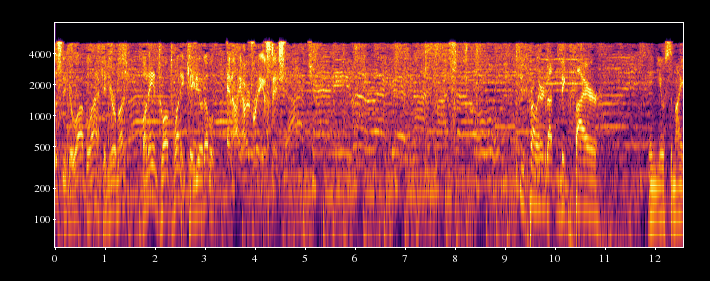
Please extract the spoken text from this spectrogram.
listening to Rob Black and Your Money on AM 1220 KDOW, an iHeart radio station. You've probably heard about the big fire in Yosemite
